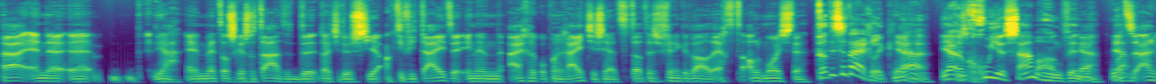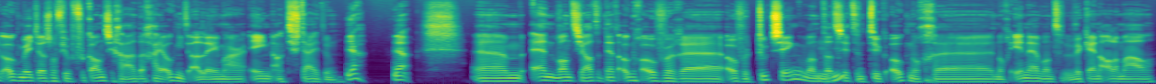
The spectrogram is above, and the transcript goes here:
Ja, en, eh, eh, ja, en met als resultaat de, dat je dus je activiteiten in een, eigenlijk op een rijtje zet. Dat is, vind ik het wel echt het allermooiste. Dat is het eigenlijk. Ja. Ja, ja, Dus- een goede samenhang vinden. Ja, het is eigenlijk ook een beetje alsof je op vakantie gaat. Dan ga je ook niet alleen maar één activiteit doen. ja. ja. Ehm, en want je had het net ook nog over, eh, over toetsing. Want dat Mhm. zit er natuurlijk ook nog, eh, nog in. Hè, want we kennen allemaal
